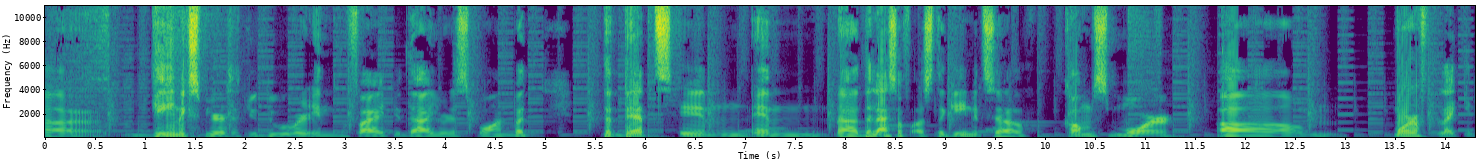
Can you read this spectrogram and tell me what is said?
uh, game experience that you do, wherein you fight, you die, you respawn. But the deaths in in uh, the Last of Us, the game itself, comes more um more of like in,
